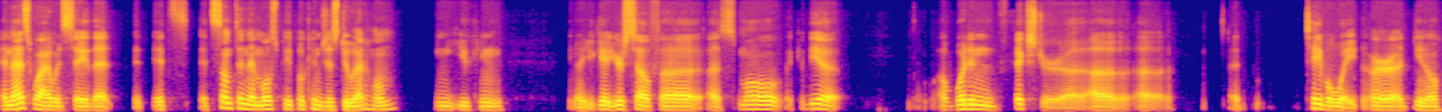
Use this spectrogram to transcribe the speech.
and that's why I would say that it, it's it's something that most people can just do at home. You you can, you know, you get yourself a, a small. It could be a a wooden fixture, a a, a, table weight, or a you know,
